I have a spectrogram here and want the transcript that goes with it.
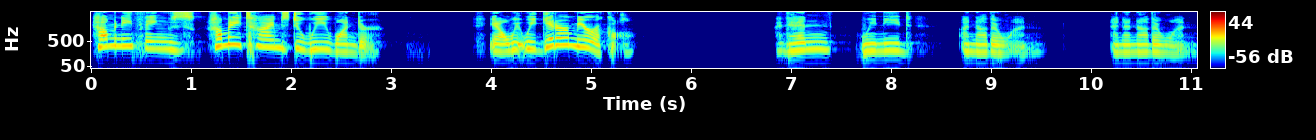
how many things, how many times do we wonder? You know, we, we get our miracle, and then we need another one and another one.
